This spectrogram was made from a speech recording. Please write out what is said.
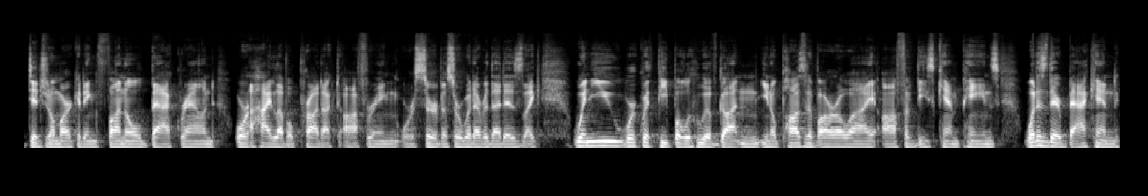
digital marketing funnel background or a high level product offering or service or whatever that is. Like when you work with people who have gotten you know positive roi off of these campaigns what does their back end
